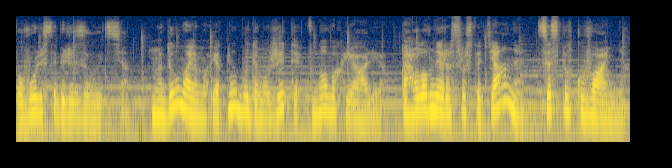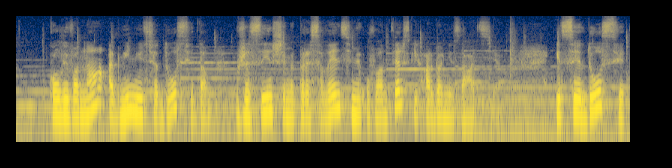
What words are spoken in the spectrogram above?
поволі стабілізується. Ми думаємо, як ми будемо жити в нових реаліях. Та головний ресурс Тетяни це спілкування, коли вона обмінюється досвідом вже з іншими переселенцями у волонтерських організаціях. І цей досвід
